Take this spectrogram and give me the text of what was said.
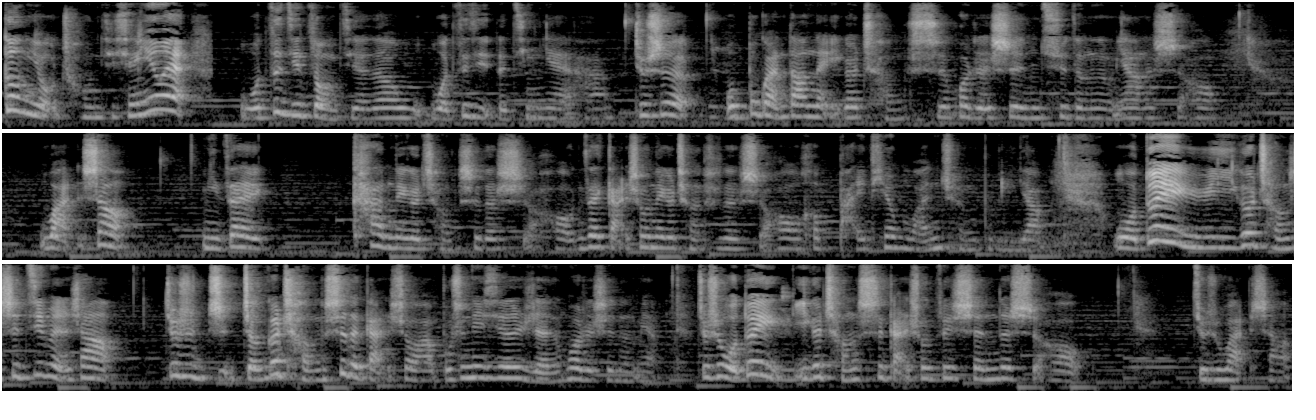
更有冲击性，因为我自己总结的我自己的经验哈，就是我不管到哪一个城市，或者是你去怎么怎么样的时候，晚上你在看那个城市的时候，你在感受那个城市的时候，和白天完全不一样。我对于一个城市基本上。就是指整个城市的感受啊，不是那些人或者是怎么样。就是我对一个城市感受最深的时候，就是晚上。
